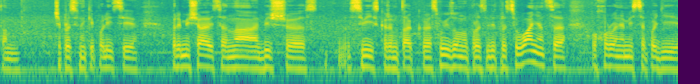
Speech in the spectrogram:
там чи працівники поліції переміщаються на більш е, свій, скажімо так, е, свою зону відпрацювання, це охорона місця події.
